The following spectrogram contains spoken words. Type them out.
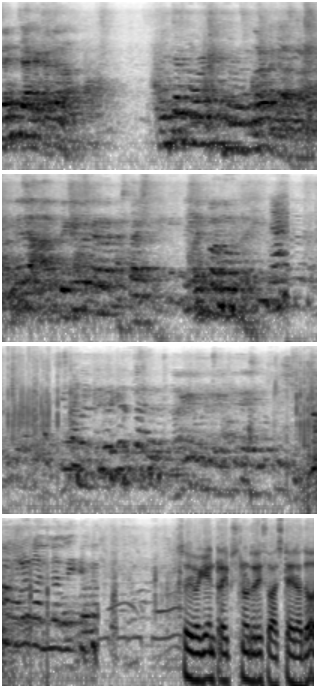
ಸರಿ ಆ ಕಷ್ಟ ಹೊರ್ದೋಗುತ್ತೆ. ಸೊ ಇವಾಗ ಏನು ಟ್ರೈಬ್ಸ್ ನೋಡಿದ್ರಿ ಸೊ ಅಷ್ಟೇ ಇರೋದು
